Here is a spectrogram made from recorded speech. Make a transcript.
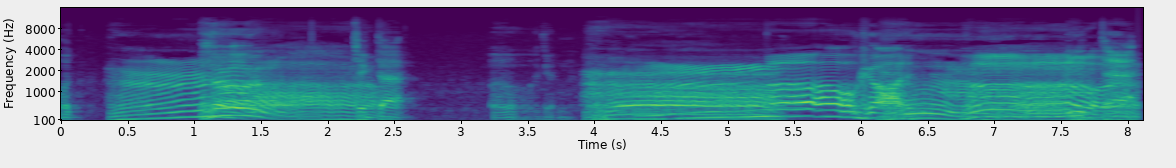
What? Take that. Oh, again. Oh God. Eat that.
